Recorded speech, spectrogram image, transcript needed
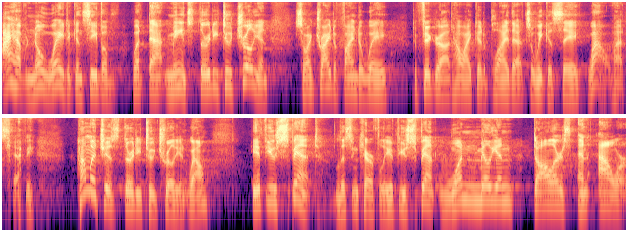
I have no way to conceive of what that means 32 trillion. So I tried to find a way to figure out how I could apply that so we could say, wow, that's heavy. How much is 32 trillion? Well, if you spent, listen carefully, if you spent $1 million an hour,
